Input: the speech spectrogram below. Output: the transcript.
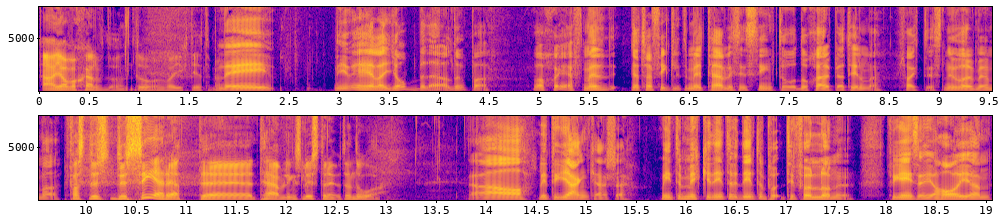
Ah, jag var själv då, då var- gick det jättebra. Nej, vi var hela jobbet där allihopa Var chef, men jag tror jag fick lite mer tävlingsinstinkt då och då skärpte jag till mig faktiskt Nu var det mer bara, Fast du, du ser rätt eh, tävlingslysten ut ändå. ja lite grann kanske Men inte mycket, det är inte, det är inte till fullo nu För grejen är jag har ju en,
